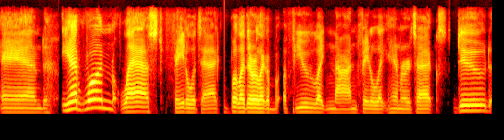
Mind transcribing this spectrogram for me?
And he had one last fatal attack, but like there were like a, a few like non-fatal like hammer attacks. Dude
